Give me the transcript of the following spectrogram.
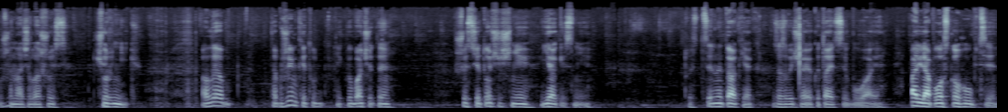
Вже почала щось чорніть. Але обжимки тут, як ви бачите, шеститочечні, якісні. Тобто це не так, як зазвичай у китайців буває. Аля плоскогубці.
